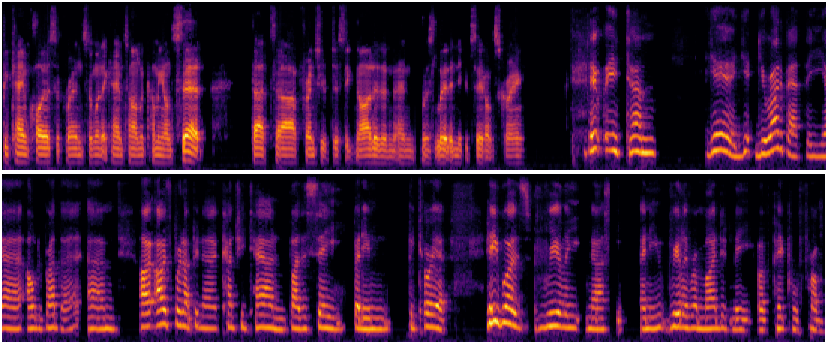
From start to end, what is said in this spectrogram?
became closer friends. So when it came time of coming on set, that uh, friendship just ignited and, and was lit, and you could see it on screen. It, it um, yeah, you're right about the uh, older brother. Um, I, I was brought up in a country town by the sea, but in Victoria. He was really nasty, and he really reminded me of people from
